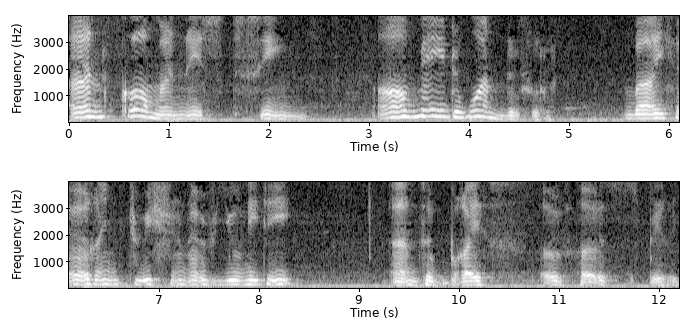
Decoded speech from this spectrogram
and commonest things are made wonderful by her intuition of unity and the breath of her spirit.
